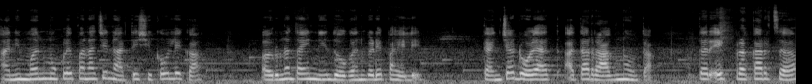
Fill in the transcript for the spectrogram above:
आणि मनमोकळेपणाचे नाते शिकवले का? अरुणाताईंनी दोघांकडे पाहिले. त्यांच्या डोळ्यात आता राग नव्हता तर एक प्रकारचा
